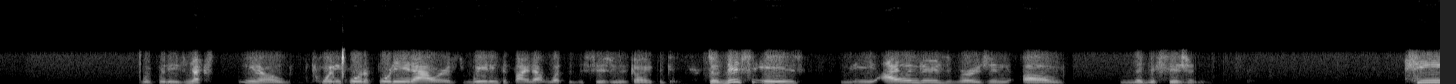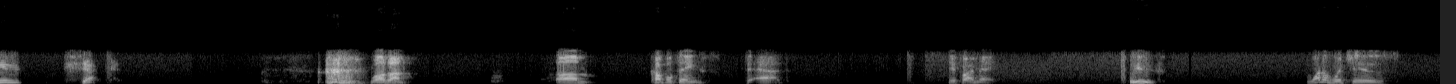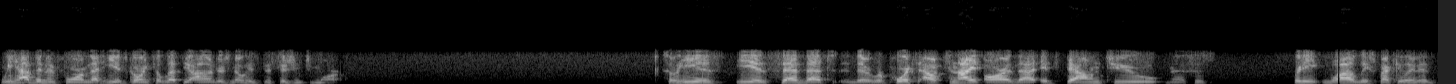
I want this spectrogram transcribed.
for these next, you know, 24 to 48 hours, waiting to find out what the decision is going to be. So this is the Islanders' version of the decision. Team set. well done. Um, couple things to add, if I may. Please. One of which is we have been informed that he is going to let the Islanders know his decision tomorrow. So he is he has said that the reports out tonight are that it's down to this is pretty wildly speculated,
